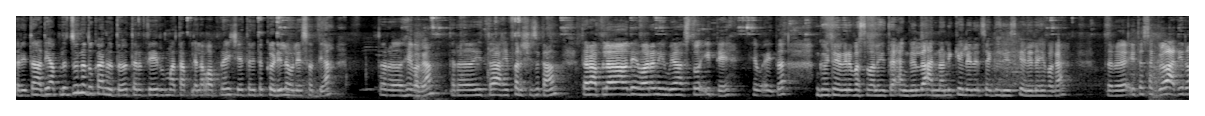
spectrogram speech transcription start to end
तर इथं आधी आपलं जुनं दुकान होतं. तर ते रूम आता आपल्याला वापरायचे तर इथं कडी लावले सध्या. तर हे बघा. तर इथं आहे फरशीचं काम. तर आपला देवारा नेहमी असतो इथे. हे बघा इथं. घट वगैरे बसवायला इथं अँगल अण्णांनी केलेलंच आहे घरीच केलेलं हे बघा. तर इथं सगळं आधी र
